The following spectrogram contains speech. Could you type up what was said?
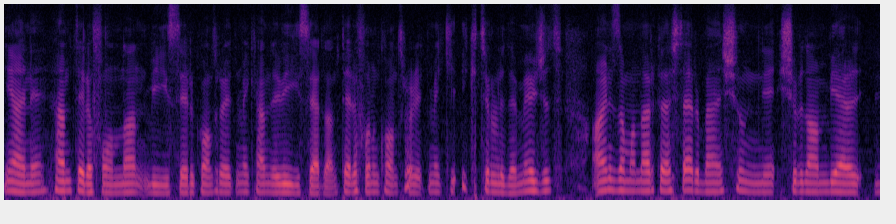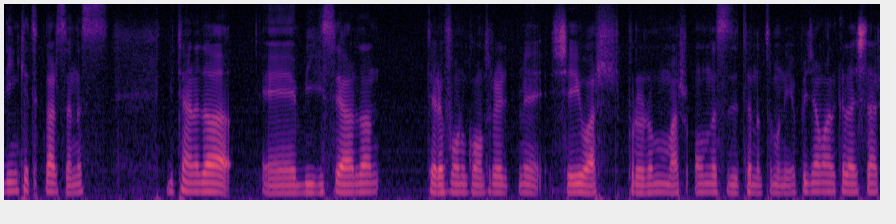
Yani hem telefondan bilgisayarı kontrol etmek hem de bilgisayardan telefonu kontrol etmek iki türlü de mevcut. Aynı zamanda arkadaşlar ben şimdi şuradan bir yer linke tıklarsanız bir tane daha e, bilgisayardan telefonu kontrol etme şeyi var, programı var. Onunla size tanıtımını yapacağım arkadaşlar.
